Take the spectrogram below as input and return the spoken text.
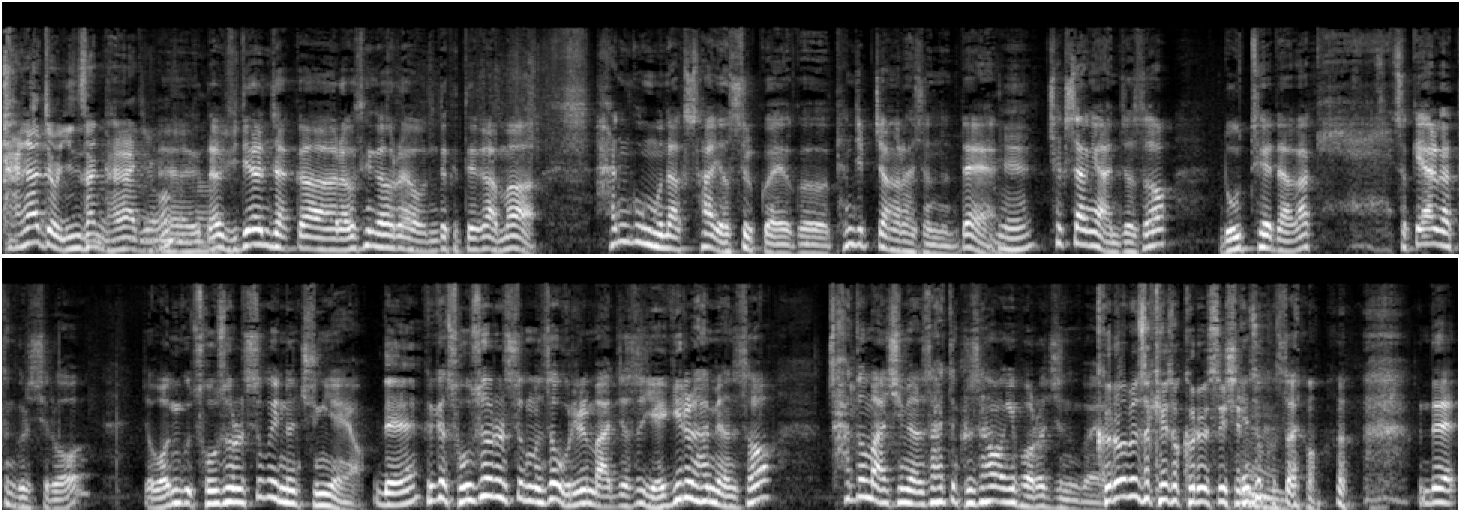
강하죠. 인상 강하죠. 네, 나 위대한 작가라고 생각을 하는데 그때가 아마 한국문학사였을 거예요. 그 편집장을 하셨는데 네. 책상에 앉아서 노트에다가 계속 깨알 같은 글씨로 원고 소설을 쓰고 있는 중이에요. 네. 그러니까 소설을 쓰면서 우리를 맞이해서 얘기를 하면서 차도 마시면서 하여튼 그 상황이 벌어지는 거예요. 그러면서 계속 글을 쓰시는 계속 써요. 근데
